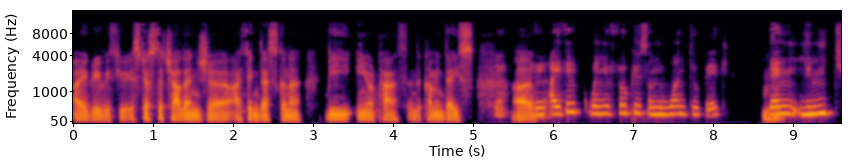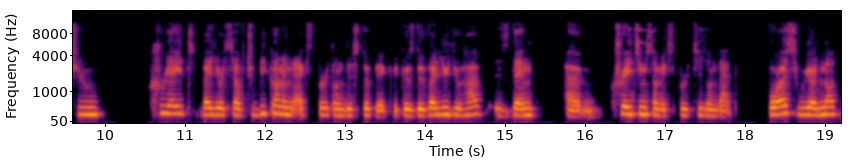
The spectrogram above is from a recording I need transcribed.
I agree with you. It's just a challenge. Uh, I think that's gonna be in your path in the coming days. Yeah, uh, and I think when you focus on one topic, mm-hmm. then you need to create by yourself to become an expert on this topic because the value you have is then um, creating some expertise on that. For us, we are not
